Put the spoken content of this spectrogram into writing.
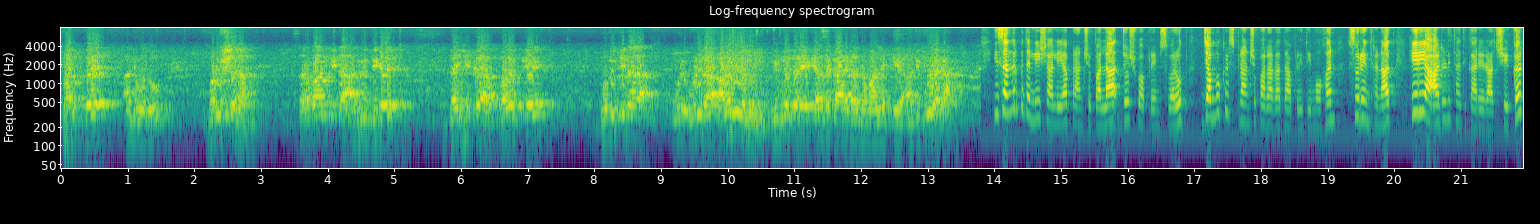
ಸ್ಪರ್ಧೆ ಅನ್ನುವುದು ಮನುಷ್ಯನ ಸರ್ವಾಂಗೀಣ ಅಭಿವೃದ್ಧಿಗೆ, ದೈಹಿಕ ಬಲಕ್ಕೆ, ಬದುಕಿನ ಉಳಿ- ಉಳಿದ ಅವಧಿಯಲ್ಲಿ ಇನ್ನಿತರೆ ಕೆಲಸ ಕಾರ್ಯಗಳನ್ನು ಮಾಡಲಿಕ್ಕೆ ಅತಿ ಪೂರಕ ಈ ಸಂದರ್ಭದಲ್ಲಿ ಶಾಲೆಯ ಪ್ರಾಂಶುಪಾಲ ಜೋಶ್ವಾ ಪ್ರೇಮ್ ಸ್ವರೂಪ್, ಜಮ್ಮು ಕಿಡ್ಸ್ ಪ್ರಾಂಶುಪಾಲರಾದ ಪ್ರೀತಿ ಮೋಹನ್, ಸುರೇಂದ್ರನಾಥ್, ಹಿರಿಯ ಆಡಳಿತಾಧಿಕಾರಿ ರಾಜಶೇಖರ್,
